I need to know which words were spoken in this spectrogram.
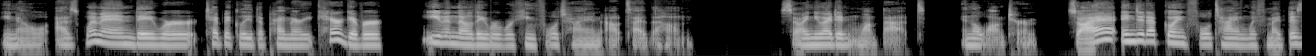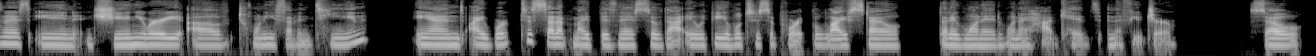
you know, as women, they were typically the primary caregiver, even though they were working full time outside the home. So I knew I didn't want that in the long term. So I ended up going full time with my business in January of 2017. And I worked to set up my business so that it would be able to support the lifestyle that I wanted when I had kids in the future. So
